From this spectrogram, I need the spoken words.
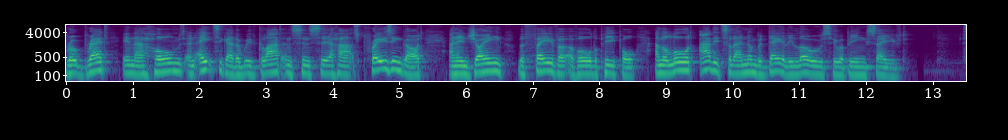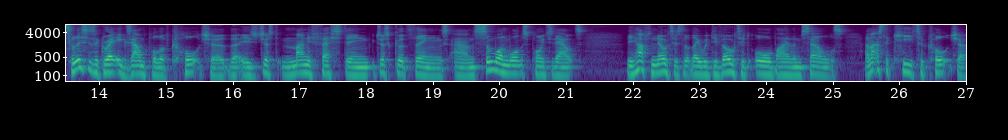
broke bread in their homes, and ate together with glad and sincere hearts, praising God and enjoying the favor of all the people. And the Lord added to their number daily those who were being saved. So, this is a great example of culture that is just manifesting just good things. And someone once pointed out you have to notice that they were devoted all by themselves. And that's the key to culture.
